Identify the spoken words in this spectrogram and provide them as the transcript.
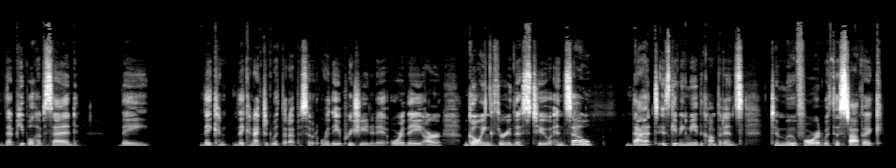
that people have said they they con- they connected with that episode or they appreciated it or they are going through this too. And so that is giving me the confidence to move forward with this topic.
